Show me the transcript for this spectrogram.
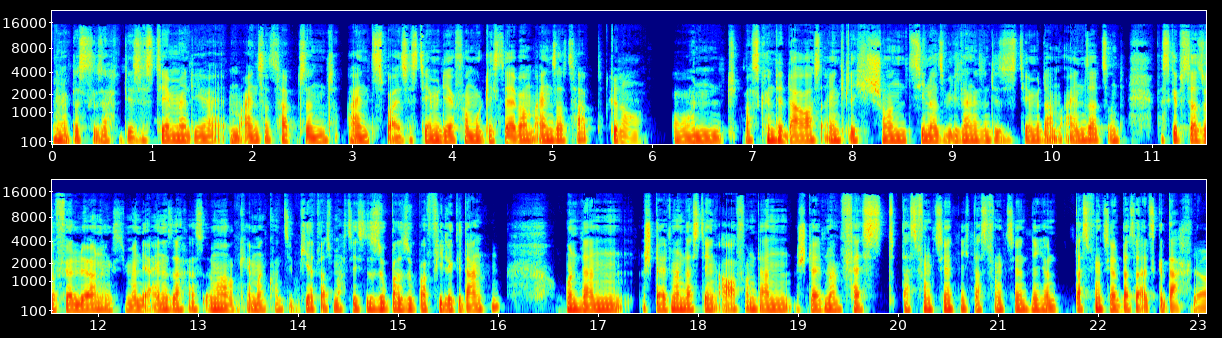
Ihr habt das gesagt, die Systeme, die ihr im Einsatz habt, sind ein, zwei Systeme, die ihr vermutlich selber im Einsatz habt. Genau. Und was könnt ihr daraus eigentlich schon ziehen? Also wie lange sind die Systeme da im Einsatz und was gibt's da so für Learnings? Ich meine, die eine Sache ist immer, okay, man konzipiert was, macht sich super, super viele Gedanken und dann stellt man das Ding auf und dann stellt man fest, das funktioniert nicht, das funktioniert nicht und das funktioniert besser als gedacht. Ja.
